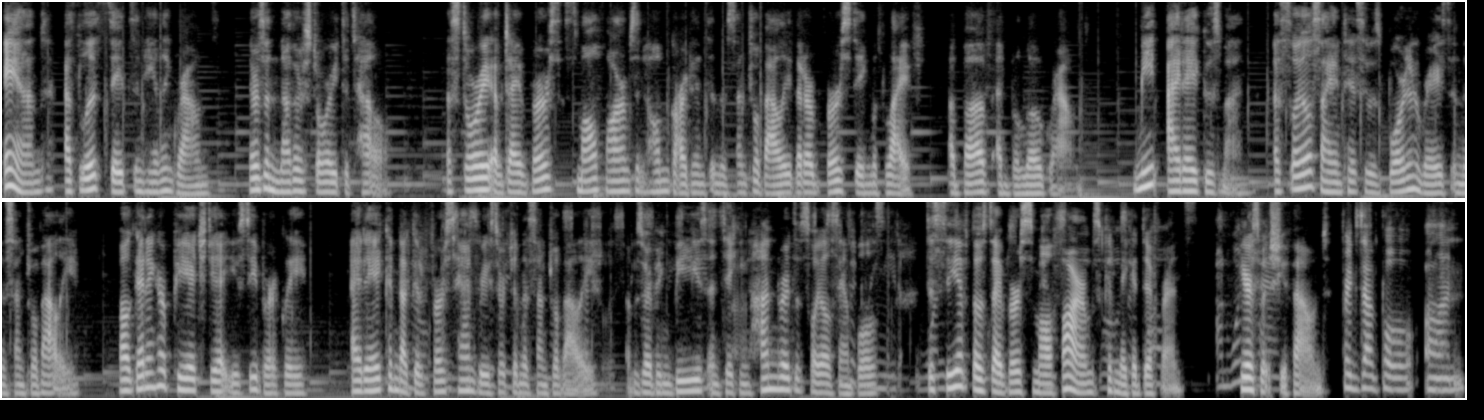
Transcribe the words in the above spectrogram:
And, as Liz states in Healing Grounds, there's another story to tell a story of diverse small farms and home gardens in the Central Valley that are bursting with life above and below ground. Meet Aidee Guzman, a soil scientist who was born and raised in the Central Valley. While getting her PhD at UC Berkeley, Aidee conducted firsthand research in the Central Valley, observing bees and taking hundreds of soil samples to see if those diverse small farms could make a difference. Here's what she found. For example, on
